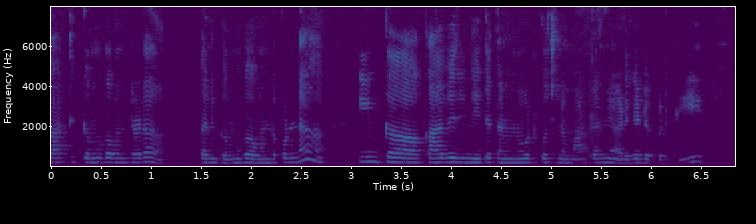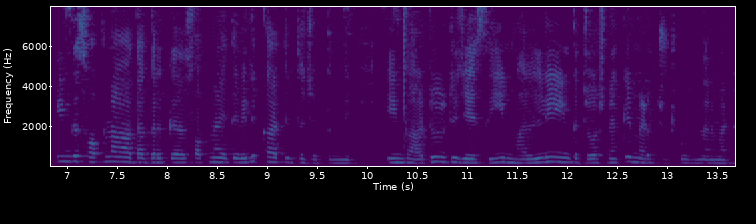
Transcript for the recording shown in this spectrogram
కార్తీక్ గమ్ముగా ఉంటాడా? తను గమ్ముగా ఉండకుండా ఇంకా కావేరినైతే తన నోటికొచ్చిన మాటలన్నీ అడిగేటప్పటికి ఇంకా స్వప్న దగ్గరికి స్వప్న అయితే వెళ్ళి కార్తీక్‌తో చెప్తుంది. ఇంకా అటు ఇటు చేసి మళ్ళీ ఇంక జోష్నకి మెడకు చుట్టుకుంటుందనమాట.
